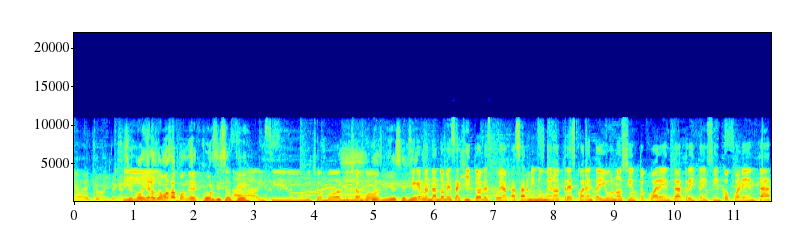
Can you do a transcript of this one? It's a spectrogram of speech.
Ay, qué bonita canción. Sí. Oye, ¿nos vamos a poner cursis o qué? Ay, sí, mucho amor, mucho amor. Dios mío, es que. Sigan mandando mensajitos, les voy a pasar mi número 341-140-3540.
